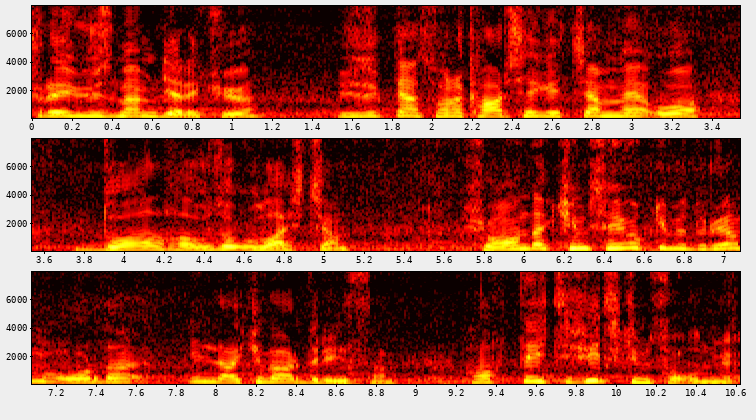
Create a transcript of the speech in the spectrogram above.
Şuraya yüzmem gerekiyor. Yüzdükten sonra karşıya geçeceğim ve o doğal havuza ulaşacağım. Şu anda kimse yok gibi duruyor ama orada illaki vardır insan. Hafta içi hiç kimse olmuyor.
